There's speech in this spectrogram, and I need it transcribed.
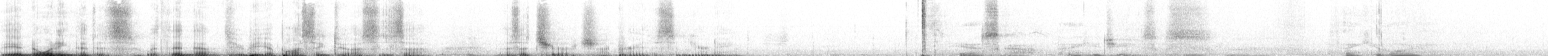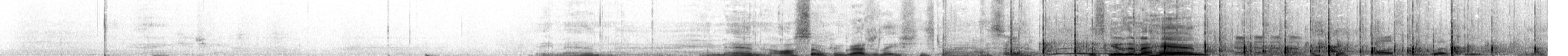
the anointing that is within them to be a blessing to us as a, as a church. I pray this in your name. Yes, God. Thank you, Jesus. Thank you, Lord. Thank you, Jesus. Amen. Amen. Awesome. Congratulations, guys. Yeah. Let's give them a hand. awesome. Bless you. Yeah.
